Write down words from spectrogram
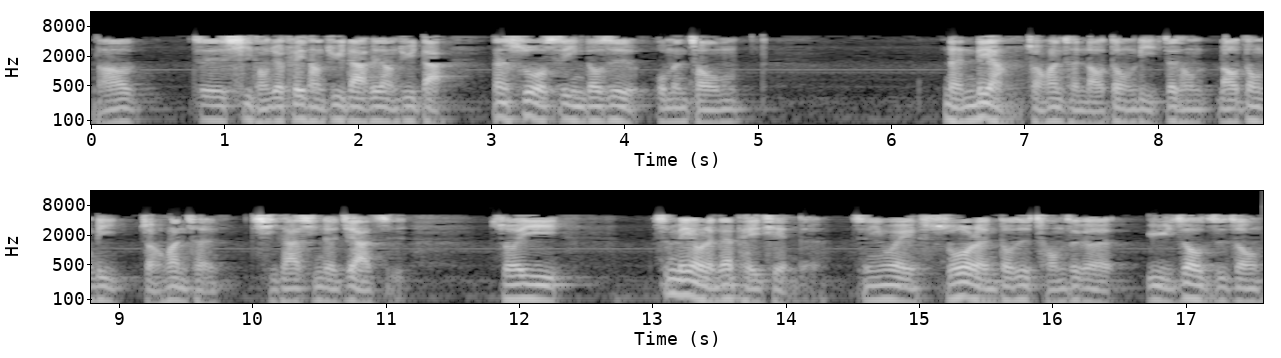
然后这些系统就非常巨大，非常巨大。但所有事情都是我们从能量转换成劳动力，再从劳动力转换成其他新的价值，所以是没有人在赔钱的，是因为所有人都是从这个宇宙之中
